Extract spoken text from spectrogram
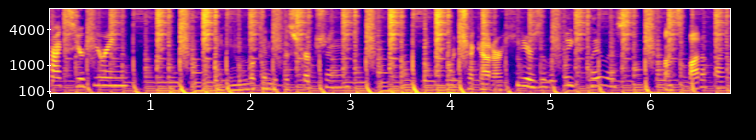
tracks you're hearing, you can look in the description or check out our Heaters of the Week playlist on Spotify.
